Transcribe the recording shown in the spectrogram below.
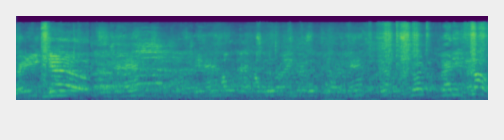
Ready, go! Ready, go.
